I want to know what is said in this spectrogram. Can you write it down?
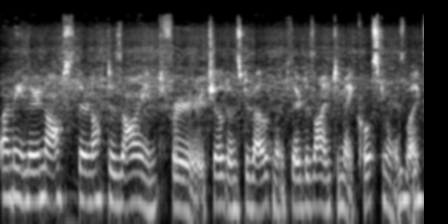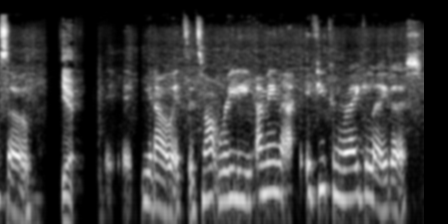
I mean, they're not they're not designed for children's development. They're designed to make customers. Mm-hmm. Like so, yeah you know, it's it's not really. I mean, uh, if you can regulate it,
